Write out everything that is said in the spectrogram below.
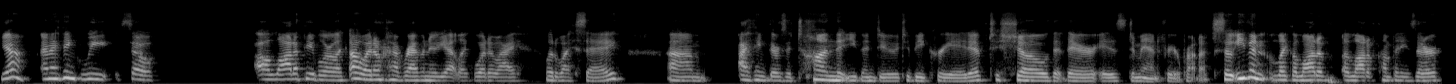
Yeah, and I think we so a lot of people are like, "Oh, I don't have revenue yet. Like, what do I what do I say?" Um, I think there's a ton that you can do to be creative to show that there is demand for your product. So even like a lot of a lot of companies that are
